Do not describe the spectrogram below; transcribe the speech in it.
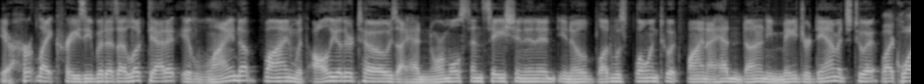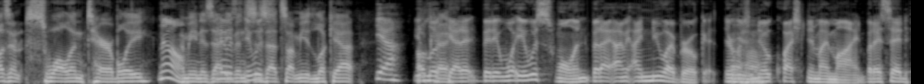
It hurt like crazy, but as I looked at it, it lined up fine with all the other toes. I had normal sensation in it. You know, blood was flowing to it fine. I hadn't done any major damage to it. Like, wasn't swollen terribly? No. I mean, is that was, even was, is that something you'd look at? Yeah, you okay. look at it, but it it was swollen. But I I, I knew I broke it. There was uh-huh. no question in my mind. But I said,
